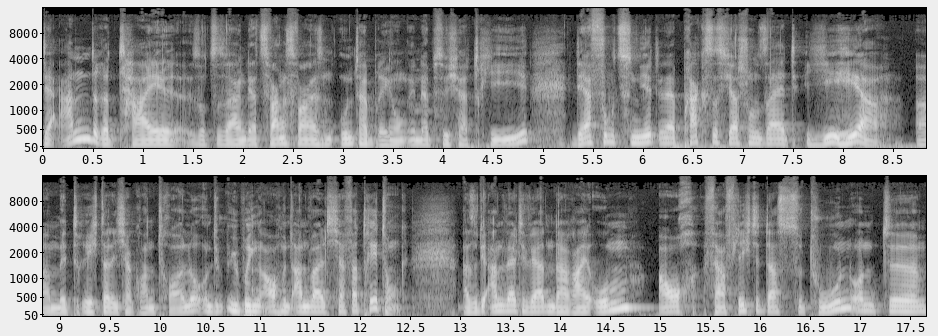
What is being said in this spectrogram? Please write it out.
der andere Teil sozusagen der zwangsweisen Unterbringung in der Psychiatrie, der funktioniert in der Praxis ja schon seit jeher äh, mit richterlicher Kontrolle und im Übrigen auch mit anwaltlicher Vertretung. Also die Anwälte werden da reihum auch verpflichtet, das zu tun. Und äh,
